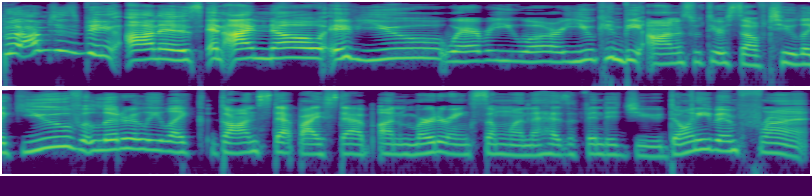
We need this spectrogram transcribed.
But I'm just being honest. And I know if you, wherever you are, you can be honest with yourself too. Like you've literally like gone step by step on murdering someone that has offended you. Don't even front.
